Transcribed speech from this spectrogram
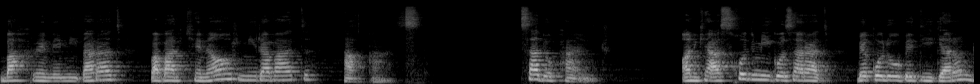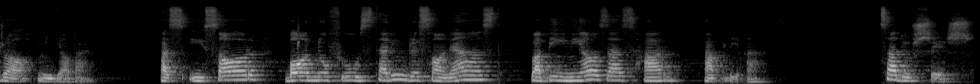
بهره نمی‌برد و بر کنار می‌رود حق است. 105 آنکه از خود میگذرد به قلوب دیگران راه مییابد. پس ایثار با نفوذترین رسانه است و بینیاز از هر تبلیغ است. 106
